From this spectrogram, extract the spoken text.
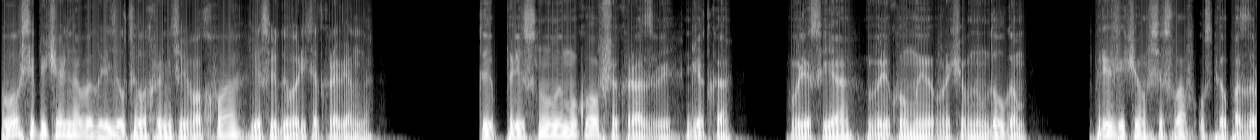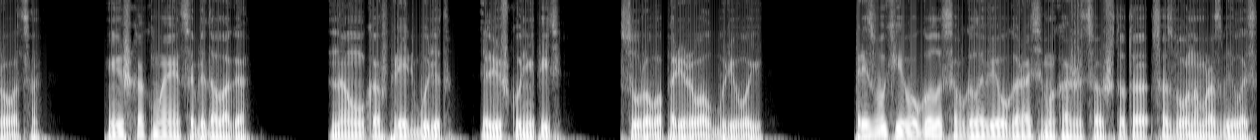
Вовсе печально выглядел телохранитель волхва, если говорить откровенно. «Ты плеснул ему ковшик разве, детка?» Влез я, влекомый врачебным долгом, прежде чем Всеслав успел поздороваться. «Ишь, как мается, бедолага!» «Наука впредь будет, лишку не пить», — сурово парировал Буревой. При звуке его голоса в голове у Гарасима, кажется, что-то со звоном разбилось,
